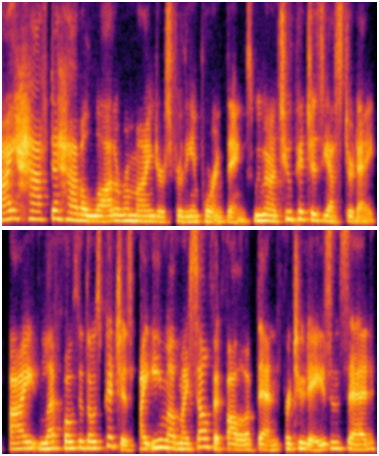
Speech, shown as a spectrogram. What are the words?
I have to have a lot of reminders for the important things. We went on two pitches yesterday. I left both of those pitches. I emailed myself at follow up then for two days and said,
